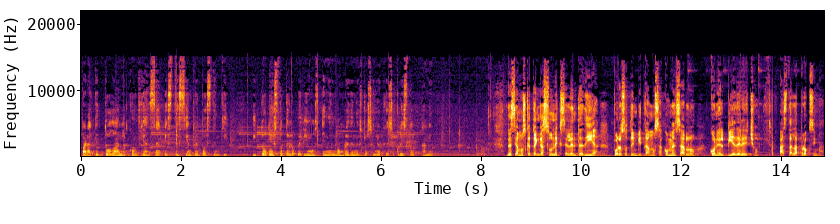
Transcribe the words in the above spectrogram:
para que toda mi confianza esté siempre puesta en ti. Y todo esto te lo pedimos en el nombre de nuestro Señor Jesucristo. Amén. Deseamos que tengas un excelente día, por eso te invitamos a comenzarlo con el pie derecho. Hasta la próxima.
